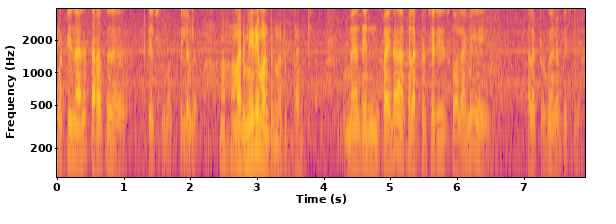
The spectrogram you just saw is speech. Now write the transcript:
కొట్టిందని తర్వాత తెలిసింది మాకు పిల్లలు. మరి మీరేమంటున్నారు దానికి? మేము దీనిపైన కలెక్టర్ చర్య తీసుకోవాలని కలెక్టర్కు వినిపిస్తున్నాం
